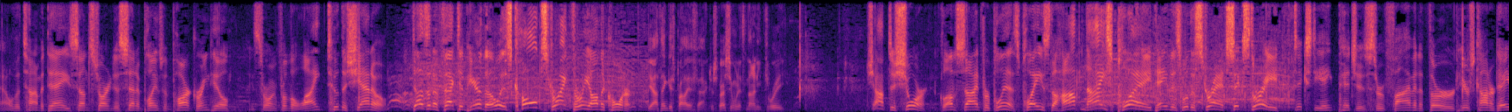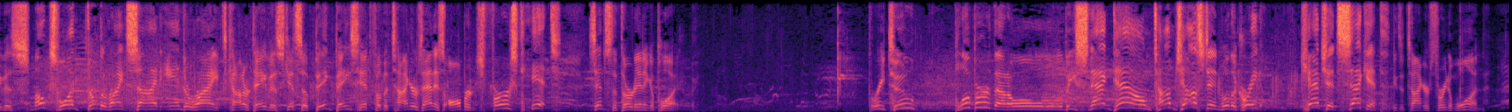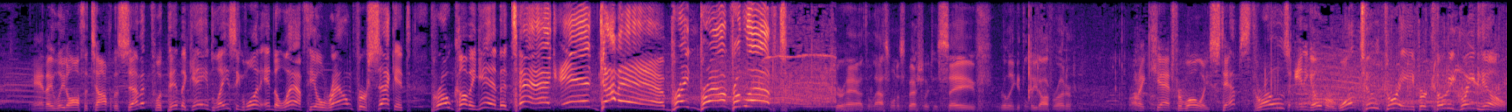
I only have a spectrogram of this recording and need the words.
Now the time of day, sun's starting to set at Plainsman Park. Greenhill, he's throwing from the light to the shadow. Doesn't affect him here though. Is cold strike three on the corner. Yeah, I think it's probably a factor, especially when it's 93. Chop to short. Glove side for Bliss. Plays the hop. Nice play. Davis with a stretch. 6-3. 68 pitches through five and a third. Here's Connor Davis. Smokes one through the right side into right. Connor Davis gets a big base hit for the Tigers. That is Auburn's first hit since the third inning of play. 3-2. Blooper that'll be snagged down. Tom Johnston with a great catch at second. The Tigers three to one. And they lead off the top of the seventh with Ben the game lacing one into left. He'll round for second. Throw coming in. The tag and got him. Braden Brown from left. Sure has. The last one especially to save, really get the leadoff runner. On a catch for Woolley. Steps, throws, inning over. One, two, three for Cody Greenhill.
